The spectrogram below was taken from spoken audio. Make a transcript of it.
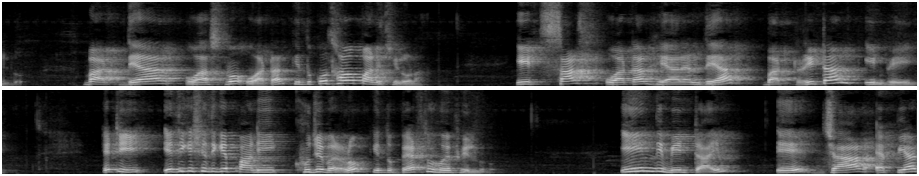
নিল। But there was no water কিন্তু কোথাও পানি ছিল না। It search water here and there but return in vain এটি এদিকে সেদিকে পানি খুঁজে বেড়ালো, কিন্তু ব্যর্থ হয়ে ফেলল in the meantime a jar appear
